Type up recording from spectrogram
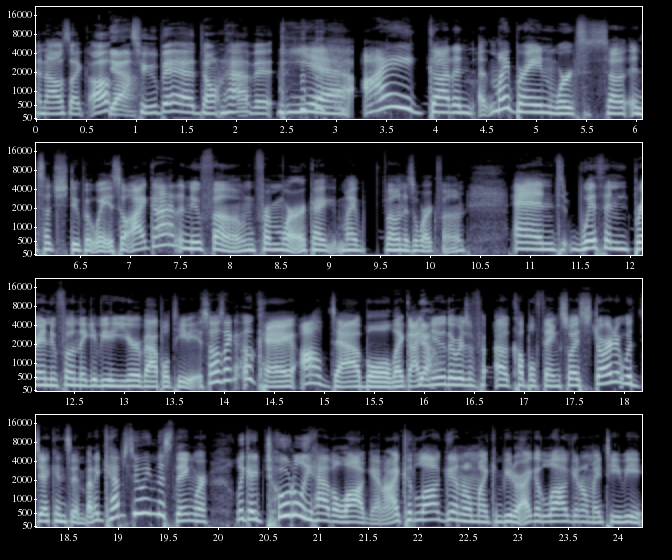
And I was like, oh, Yeah. too bad, don't have it. yeah, I got a. My brain works so, in such stupid ways. So I got a new phone from work. I my phone is a work phone. And with a brand new phone, they give you a year of Apple TV. So I was like, okay, I'll dabble. Like I Yeah. knew there was a, f- a couple things. So I started with Dickinson, but I kept doing this thing where like I totally have a login. I could log in on my computer. I could log in on my TV,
